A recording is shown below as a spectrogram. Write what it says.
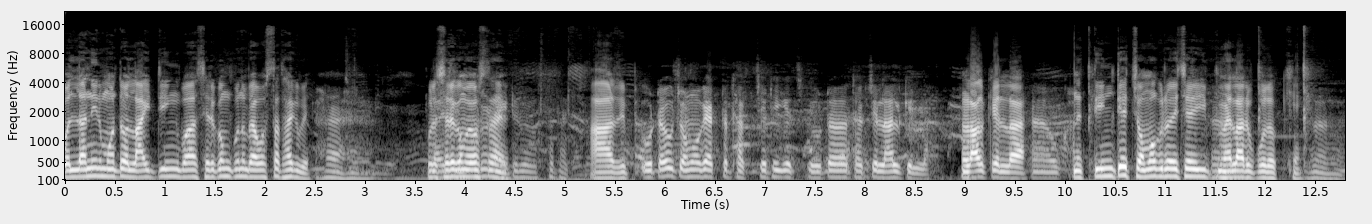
কল্যাণীর মতো লাইটিং বা সেরকম কোনো ব্যবস্থা থাকবে? হ্যাঁ হ্যাঁ পুরো সেরকম ব্যবস্থা থাকবে? থাকছে আর ওটাও চমক একটা থাকছে ঠিক আছে। ওটা থাকছে লাল কেল্লা। লাল কেল্লা। হ্যাঁ ওখানে মানে তিনটে চমক রয়েছে এই মেলার উপলক্ষে। হ্যাঁ হ্যাঁ।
